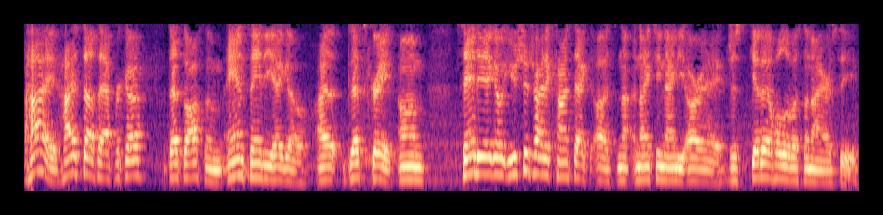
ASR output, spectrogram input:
hi, hi South Africa. That's awesome, and San Diego. I, that's great. Um, San Diego, you should try to contact us, 1990 RA. Just get a hold of us on IRC.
